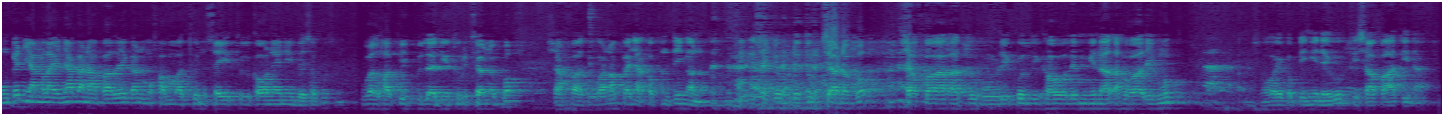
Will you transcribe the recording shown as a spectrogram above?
Mungkin yang lainnya kan apalagi kan Muhammadun Sayyidul Kaunaini besok wal Habibul ladzi turja napa syafaat karena banyak kepentingan. Jadi saya cuma turja napa syafaatuhu likul qaulin minal ahwalimuk Semuanya kepingin itu disyafaati Nabi.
